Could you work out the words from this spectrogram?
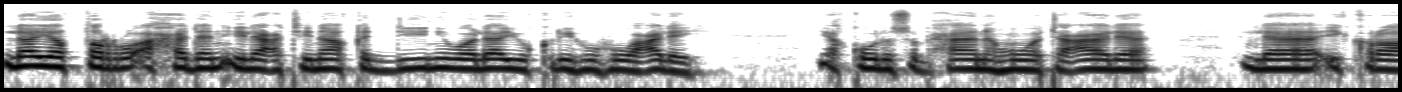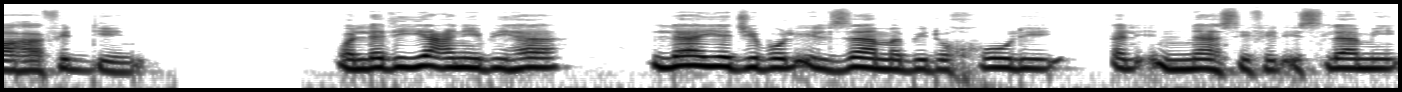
لا يضطر أحدا إلى اعتناق الدين ولا يكرهه عليه. يقول سبحانه وتعالى لا إكراه في الدين. والذي يعني بها لا يجب الإلزام بدخول الناس في الإسلام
